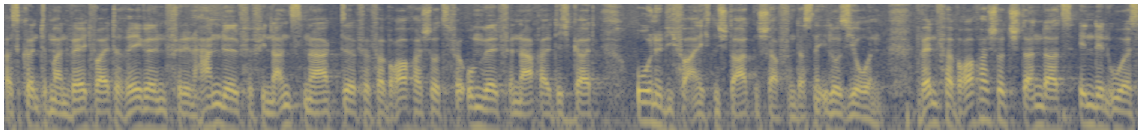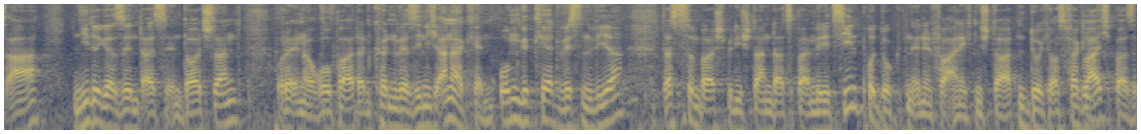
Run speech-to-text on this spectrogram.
als könnte man weltweite Regeln für den Handel, für Finanzmärkte, für Verbraucherschutz, für Umwelt, für Nachhaltigkeit ohne die Vereinigten Staaten schaffen. Das ist eine Illusion. Wenn Verbraucherschutzstandards in den USA niedriger sind als in Deutschland oder in Europa, dann können wir sie nicht anerkennen. Umgekehrt wissen wir, dass zum Beispiel die Standards bei Medizinprodukten in den Vereinigten Staaten durchaus vergleichbar sind.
